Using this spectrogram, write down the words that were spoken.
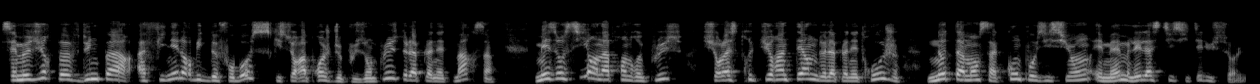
Ces mesures peuvent d'une part affiner l'orbite de Phobos, qui se rapproche de plus en plus de la planète Mars, mais aussi en apprendre plus sur la structure interne de la planète rouge, notamment sa composition et même l'élasticité du sol.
